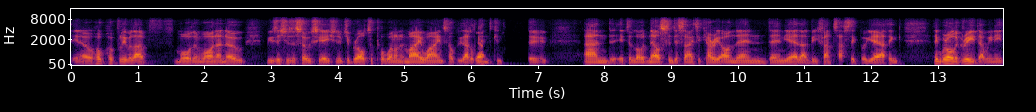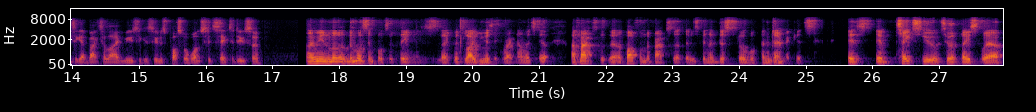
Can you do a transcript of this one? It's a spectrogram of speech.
you know, hope hopefully we'll have more than one. I know Musicians Association of Gibraltar put one on at my wines. Hopefully that'll yeah. continue. And if the Lord Nelson decides to carry it on, then then yeah, that'd be fantastic. But yeah, I think I think we're all agreed that we need to get back to live music as soon as possible once it's safe to do so. I mean, the most important thing is like with live music right now. It's a fact that uh, apart from the fact that there's been a, this global pandemic, it's it's it takes you to a place where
